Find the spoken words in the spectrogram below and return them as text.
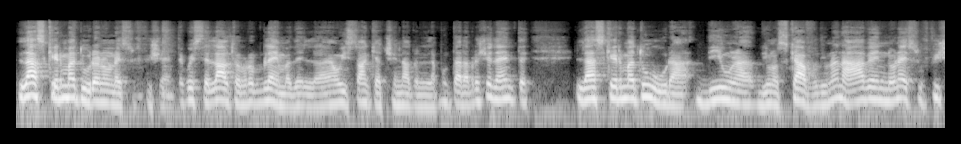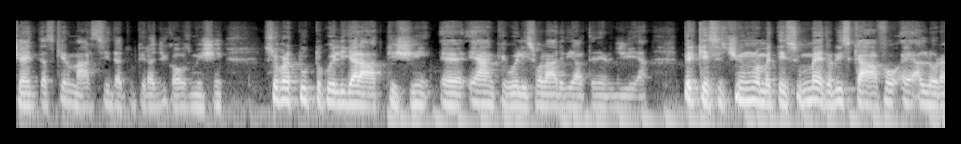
La schermatura non è sufficiente. Questo è l'altro problema, del, l'abbiamo visto anche accennato nella puntata precedente. La schermatura di, una, di uno scafo di una nave non è sufficiente a schermarsi da tutti i raggi cosmici, soprattutto quelli galattici eh, e anche quelli solari di alta energia. Perché se uno mettesse un metro di scafo, eh, allora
